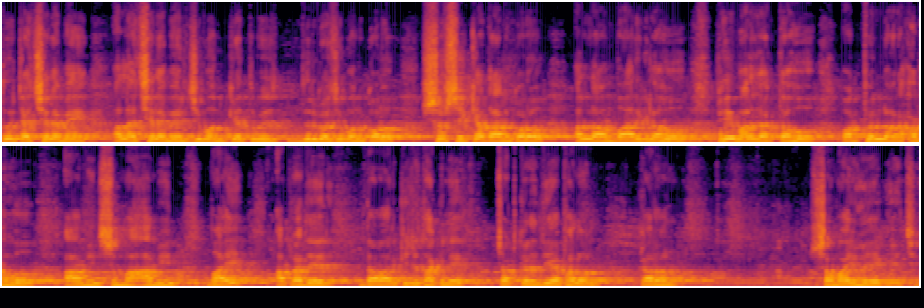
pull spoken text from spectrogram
দুইটা ছেলে মেয়ে। আল্লাহ ছেলে মেয়ের জীবনকে তুমি দীর্ঘ জীবন করো। সুশিক্ষা দান করো। আল্লাহ বারিক লাহু ফি মার রাখতা হো ওয়াকফুল্লাহ রহম হো আমিন, সুম্মা আমিন। ভাই, আপনাদের দেওয়ার কিছু থাকলে চট করে দিয়ে ফেলুন, কারণ সময় হয়ে গিয়েছে।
